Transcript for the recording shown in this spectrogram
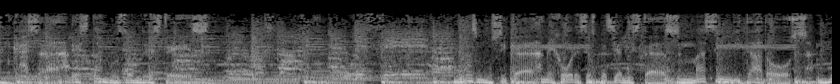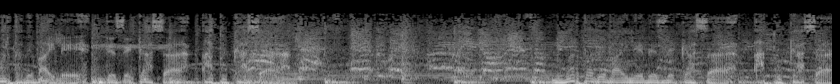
en casa. Estamos donde estés. Más música, mejores especialistas, más invitados. Marta de baile, desde casa a tu casa. Marta de baile desde casa a tu casa.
